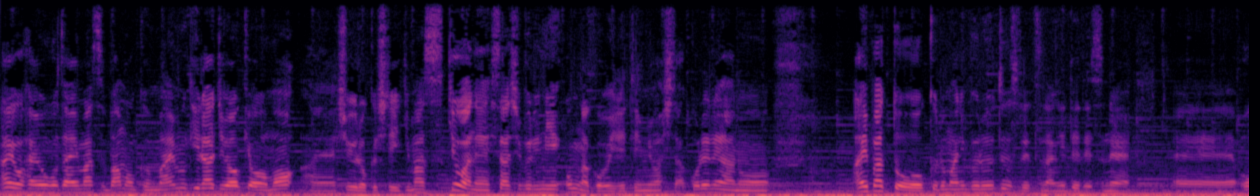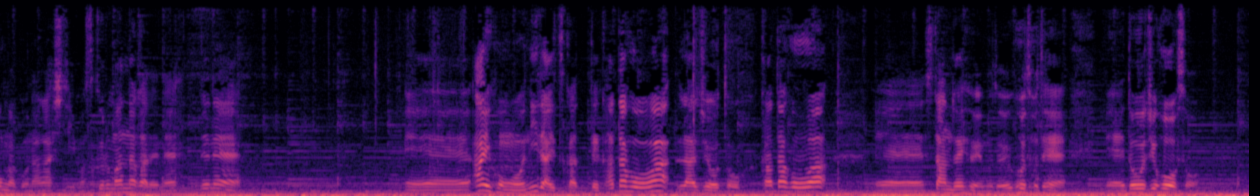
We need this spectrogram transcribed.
はい、おはようございます。バモくん前向きラジオ、今日も、えー収録していきます。今日はね、久しぶりに音楽を入れてみました。これね、あの、iPad を車に Bluetooth でつなげてですね、えー音楽を流しています。車の中でね。でね、えー iPhone を2台使って、片方はラジオトーク、片方は、えスタンド FM ということで、え同時放送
